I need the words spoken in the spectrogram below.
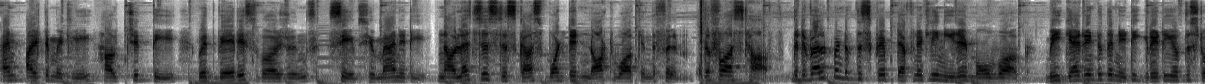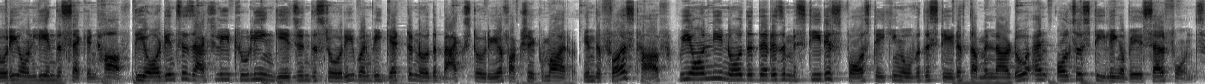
and ultimately how Chitti, with various versions saves humanity. Now let's just discuss what did not work in the film. The first half. The development of the script definitely needed more work. We get into the nitty gritty of the story only in the second half. The audience is actually truly engaged in the story when we get to know the backstory of Akshay Kumar. In the first half, we only know that there is a mysterious force taking over the state of Tamil Nadu and also stealing away cell phones.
